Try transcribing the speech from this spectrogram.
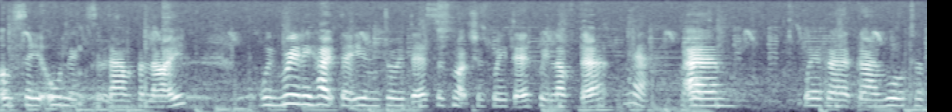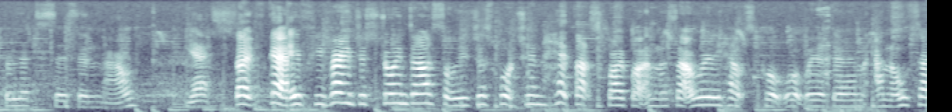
obviously all links are down below. We really hope that you enjoyed this as much as we did. We loved it. Yeah. Um, we're going to go and water the lettuces in now. Yes. Don't forget, if you've only just joined us or you're just watching, hit that subscribe button as that will really help support what we're doing. And also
